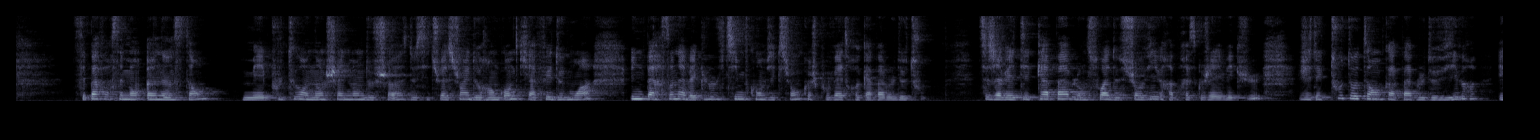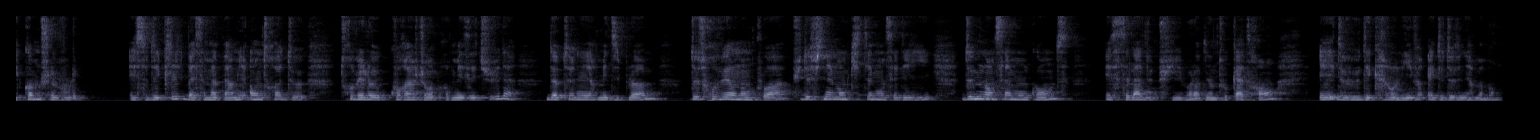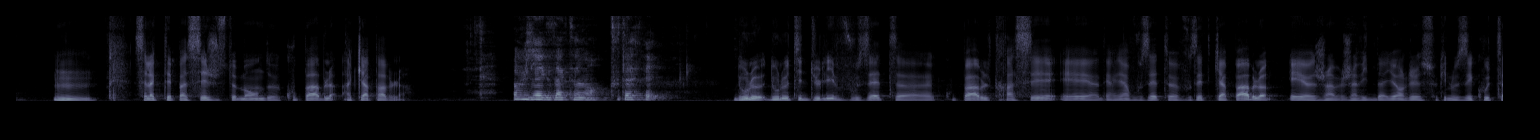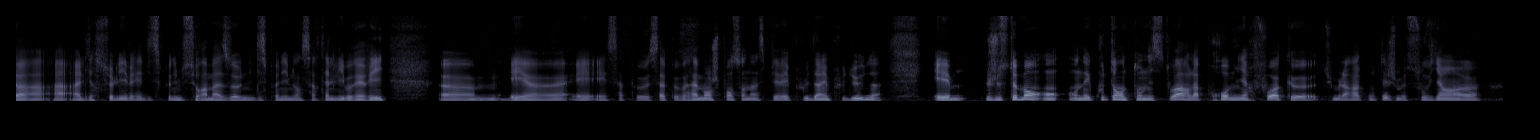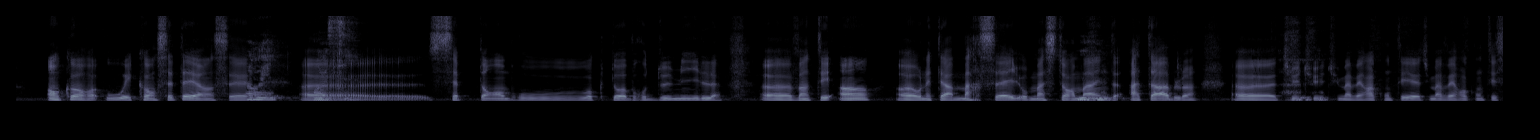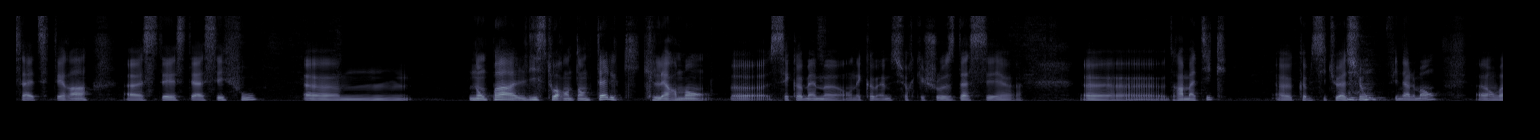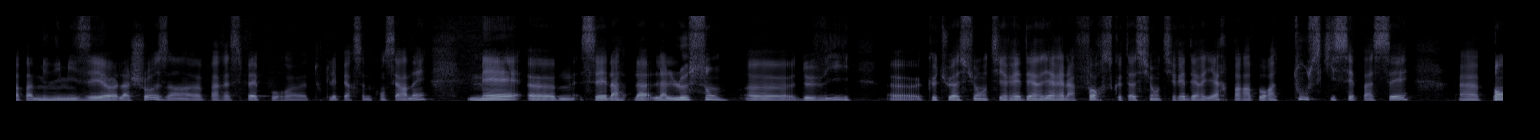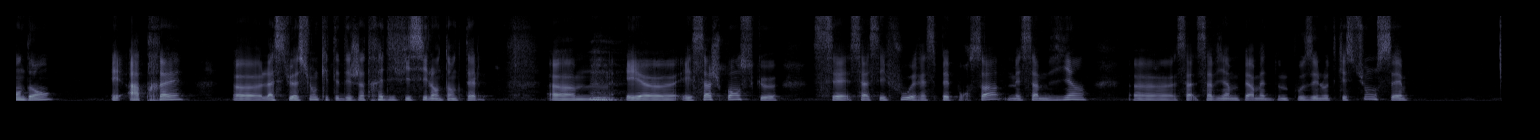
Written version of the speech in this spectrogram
c'est pas forcément un instant, mais plutôt un enchaînement de choses, de situations et de rencontres qui a fait de moi une personne avec l'ultime conviction que je pouvais être capable de tout. Si j'avais été capable en soi de survivre après ce que j'avais vécu, j'étais tout autant capable de vivre et comme je le voulais. Et ce déclic, ben, ça m'a permis entre de trouver le courage de reprendre mes études, d'obtenir mes diplômes, de trouver un emploi, puis de finalement quitter mon CDI, de me lancer à mon compte, et c'est là depuis voilà bientôt 4 ans, et de d'écrire un livre et de devenir maman. Mmh. C'est là que tu es passé justement de coupable à capable. Oui, exactement, tout à fait. D'où le, le titre du livre, vous êtes euh, coupable, tracé, et euh, derrière, vous êtes, vous êtes capable. Et euh, j'invite d'ailleurs ceux qui nous écoutent à, à- lire ce livre. Il est disponible sur Amazon, il est disponible dans certaines librairies. et, et, et ça, peut, ça peut vraiment, je pense, en inspirer plus d'un et plus d'une. Et justement, en, en écoutant ton histoire, la première fois que tu me l'as raconté, je me souviens encore où et quand c'était. Hein, c'est euh, septembre ou octobre 2021. Euh, on était à Marseille au Mastermind mmh à table. Euh, tu, tu, tu m'avais raconté, tu m'avais raconté ça, etc. c'était, c'était assez fou. non pas l'histoire en tant que telle, qui clairement, c'est quand même, on est quand même sur quelque chose d'assez dramatique. Euh, comme situation mmh finalement. Euh, on va pas minimiser euh, la chose hein, par respect pour toutes les personnes concernées, mais c'est la, la, leçon de vie que tu as su en tirer derrière et la force que tu as su en tirer derrière par rapport à tout ce qui s'est passé pendant et après la situation qui était déjà très difficile en tant que telle. Mmh. Et, et, ça, je pense que c'est assez fou et respect pour ça, mais ça me vient euh, ça, vient me permettre de me poser une autre question, c'est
